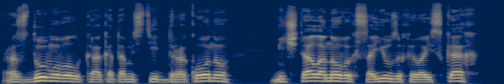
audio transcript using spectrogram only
раздумывал, как отомстить дракону, мечтал о новых союзах и войсках,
